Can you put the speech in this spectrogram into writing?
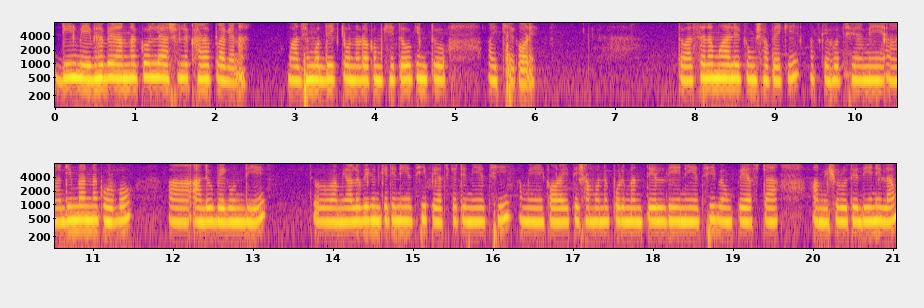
ডিম এইভাবে রান্না করলে আসলে খারাপ লাগে না। মাঝে মধ্যে একটু অন্যরকম খেতেও কিন্তু ইচ্ছে করে। তো আসসালামু আলাইকুম সবাইকে। আজকে হচ্ছে আমি ডিম রান্না করব আলু বেগুন দিয়ে। তো আমি আলু বেগুন কেটে নিয়েছি, পেঁয়াজ কেটে নিয়েছি। আমি কড়াইতে সামান্য পরিমাণ তেল দিয়ে নিয়েছি এবং পেঁয়াজটা আমি শুরুতে দিয়ে নিলাম।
